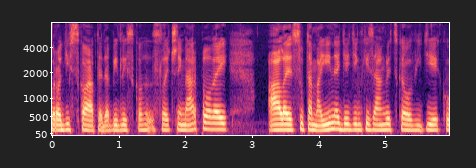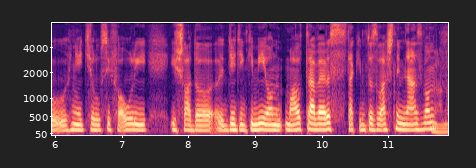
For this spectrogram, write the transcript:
rodisko a teda bydlisko slečny Marplovej ale sú tam aj iné dedinky z anglického vidieku. Hneď Lucy Foley išla do dedinky Mion Maltravers s takýmto zvláštnym názvom. Áno.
